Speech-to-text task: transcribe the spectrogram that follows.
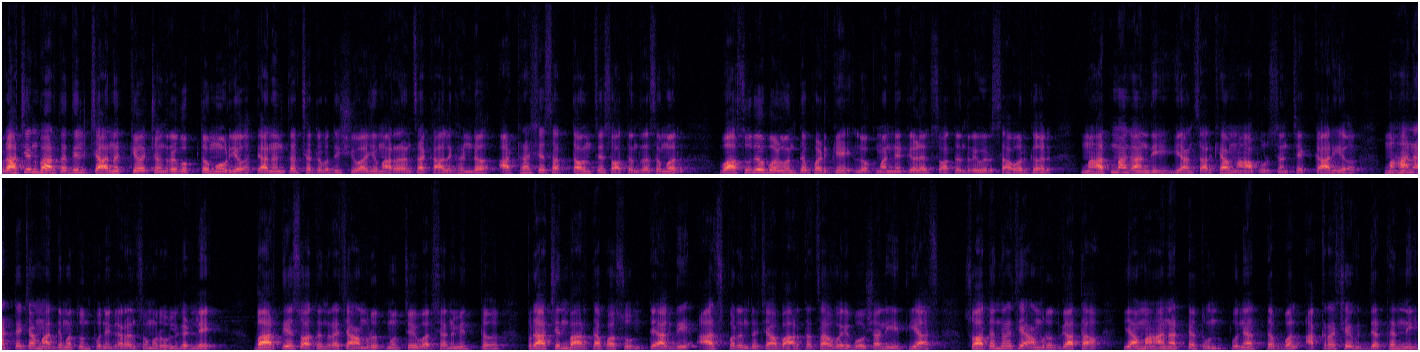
प्राचीन भारतातील चाणक्य चंद्रगुप्त मौर्य त्यानंतर छत्रपती शिवाजी महाराजांचा कालखंड अठराशे सत्तावन्नचे स्वातंत्र्य समर वासुदेव बळवंत फडके लोकमान्य टिळक स्वातंत्र्यवीर सावरकर महात्मा गांधी यांसारख्या महापुरुषांचे कार्य महानाट्याच्या माध्यमातून पुणेकरांसमोर उलगडले. भारतीय स्वातंत्र्याच्या अमृत महोत्सवी वर्षानिमित्त प्राचीन भारतापासून ते अगदी आजपर्यंतच्या भारताचा वैभवशाली इतिहास स्वातंत्र्याची अमृतगाथा या महानाट्यातून पुण्यात तब्बल अकराशे विद्यार्थ्यांनी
